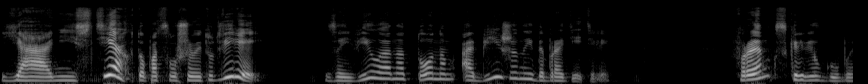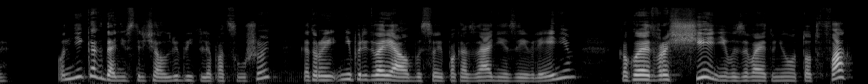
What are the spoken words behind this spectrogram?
«Я не из тех, кто подслушивает у дверей», заявила она тоном обиженной добродетели. Фрэнк скривил губы. Он никогда не встречал любителя подслушивать, который не предварял бы свои показания заявлением, какое отвращение вызывает у него тот факт,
